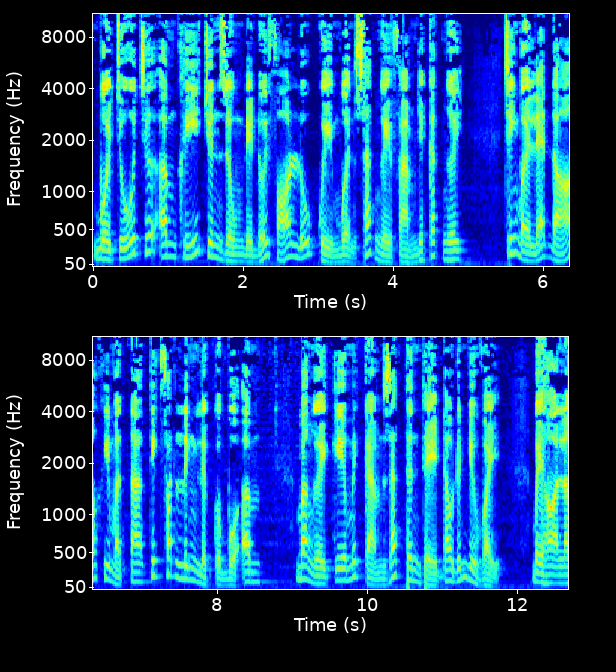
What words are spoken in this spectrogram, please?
Bùa chú chứa âm khí chuyên dùng để đối phó lũ quỷ mượn xác người phàm như các ngươi. Chính bởi lẽ đó khi mà ta kích phát linh lực của bùa âm, ba người kia mới cảm giác thân thể đau đớn như vậy. Bởi họ là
